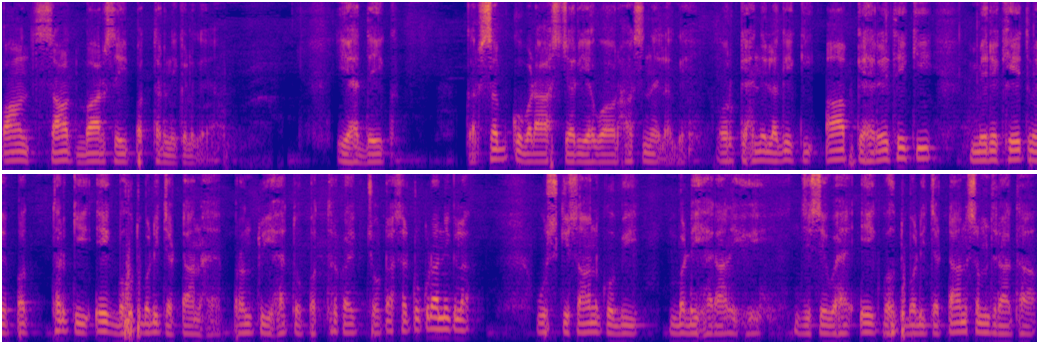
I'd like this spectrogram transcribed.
पाँच सात बार से ही पत्थर निकल गया। यह देख कर सबको बड़ा आश्चर्य हुआ और हंसने लगे और कहने लगे कि आप कह रहे थे कि मेरे खेत में पत्थर की एक बहुत बड़ी चट्टान है, परंतु यह तो पत्थर का एक छोटा सा टुकड़ा निकला। उस किसान को भी बड़ी हैरानी हुई, जिसे वह एक बहुत बड़ी चट्टान समझ रहा था।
